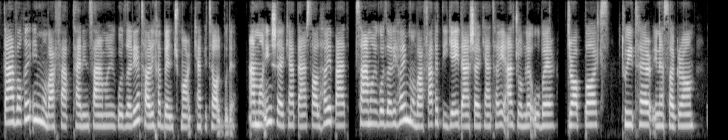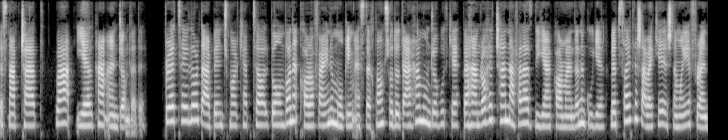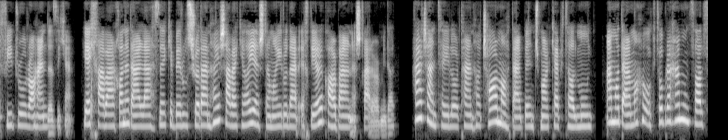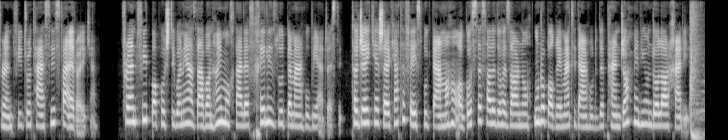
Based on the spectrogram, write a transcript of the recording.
در واقع این موفق ترین سرمایه گذاری تاریخ Benchmark Capital بوده. اما این شرکت در سالهای بعد سرمایه گذاری های موفق دیگه‌ای در شرکت های از جمله اوبر، Dropbox، توییتر، اینستاگرام، Snapchat و Yelp هم انجام داده. برد تیلور در Benchmark Capital به عنوان کارآفرین مقیم استخدام شد و در همونجا بود که به همراه چند نفر از دیگر کارمندان گوگل وبسایت شبکه اجتماعی FriendFeed رو راه اندازی کرد. یک خبرخوان در لحظه که بروز شدنهای شبکه های اجتماعی رو در اختیار کاربرانش قرار می‌داد. هرچند تیلور تنها چهار ماه در Benchmark کپیتال موند اما در ماه اکتبر همون سال FriendFeed رو تأسیس و ارائه کرد. FriendFeed با پشتیبانی از زبانهای مختلف خیلی زود به محبوبیت رسید تا جایی که شرکت فیسبوک در ماه آگوست سال 2009 اون رو با قیمتی در حدود 50 میلیون دلار خرید.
